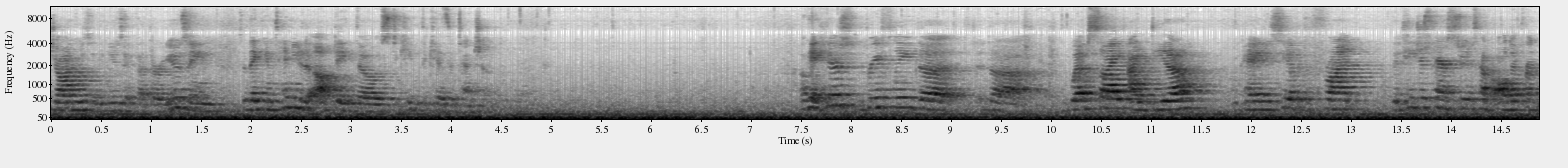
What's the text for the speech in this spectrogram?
genres of music that they're using, so they continue to update those to keep the kids' attention. Okay, here's briefly the, the website idea. Okay, you see up at the front, the teachers, parents, students have all different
